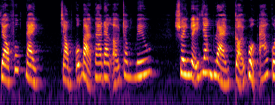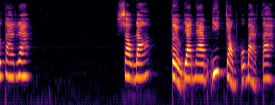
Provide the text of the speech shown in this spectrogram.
Giờ phút này, chồng của bà ta đang ở trong miếu, suy nghĩ dâm loạn cởi quần áo của ta ra. Sau đó, tiểu gia nam giết chồng của bà ta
